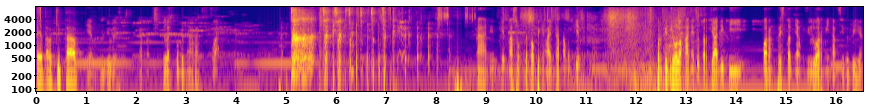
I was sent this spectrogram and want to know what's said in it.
ayat Alkitab. Iya betul juga sih. Karena jalan kebenaran. Wah. Nah ini mungkin langsung ke topik yang lain karena mungkin pergejolakannya itu terjadi di orang Kristen yang di luar Minang sih lebih ya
